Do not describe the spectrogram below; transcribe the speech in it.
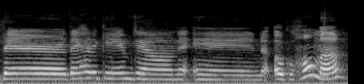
their they had a game down in Oklahoma,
